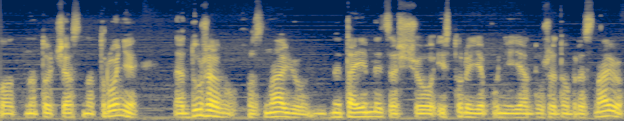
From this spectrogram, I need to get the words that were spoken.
е, на той час на троні. Е, Дуже знаю, не таємниця, що історію Японії я дуже добре знаю.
